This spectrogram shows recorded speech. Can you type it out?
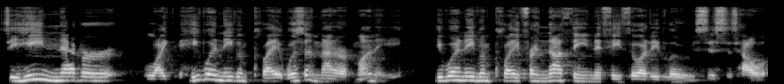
See, he never like he wouldn't even play. It wasn't a matter of money. He wouldn't even play for nothing if he thought he'd lose. This is how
